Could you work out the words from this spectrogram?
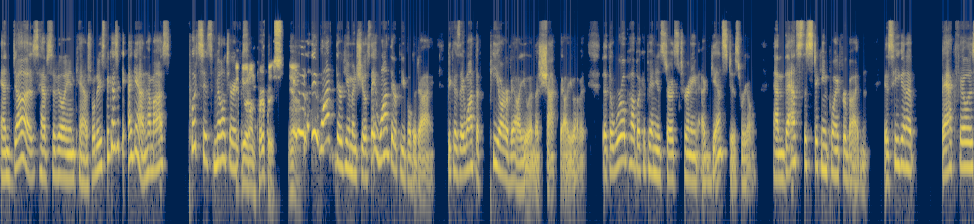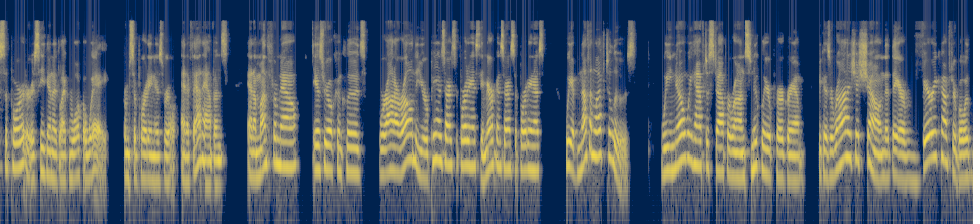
and does have civilian casualties, because again, Hamas puts its military. They do it on purpose. Yeah. They, they, want their human shields. They want their people to die because they want the PR value and the shock value of it. That the world public opinion starts turning against Israel and that's the sticking point for Biden. Is he going to backfill his support or is he going to like walk away from supporting Israel? And if that happens, and a month from now, Israel concludes we're on our own, the Europeans aren't supporting us, the Americans aren't supporting us, we have nothing left to lose. We know we have to stop Iran's nuclear program because Iran has just shown that they are very comfortable with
